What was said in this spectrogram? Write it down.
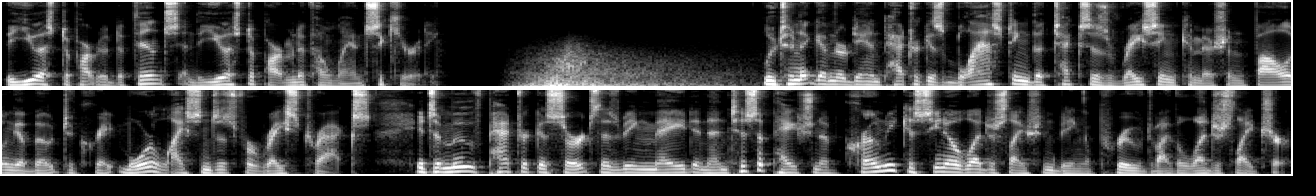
the U.S. Department of Defense, and the U.S. Department of Homeland Security. Lieutenant Governor Dan Patrick is blasting the Texas Racing Commission following a vote to create more licenses for racetracks. It's a move Patrick asserts is being made in anticipation of crony casino legislation being approved by the legislature.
